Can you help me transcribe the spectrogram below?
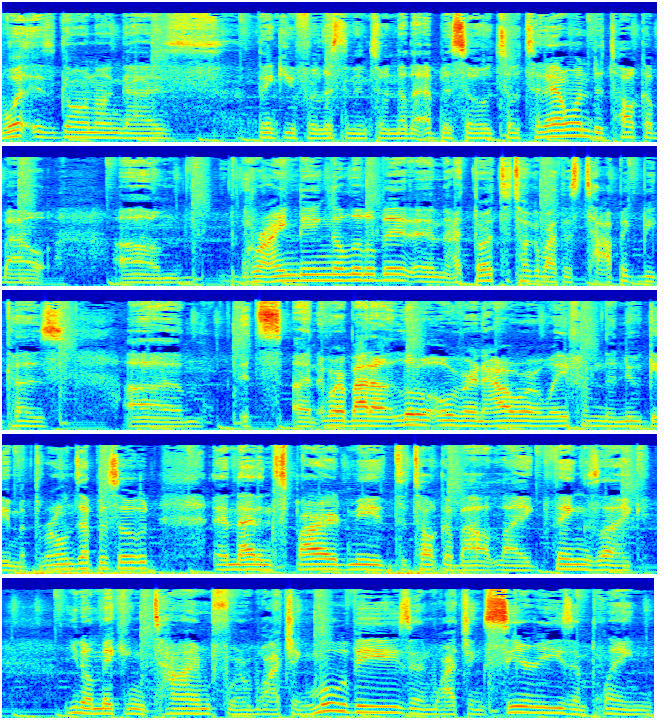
What is going on, guys? Thank you for listening to another episode. So, today I wanted to talk about um, grinding a little bit, and I thought to talk about this topic because um, it's uh, we're about a little over an hour away from the new Game of Thrones episode, and that inspired me to talk about like things like you know making time for watching movies and watching series and playing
